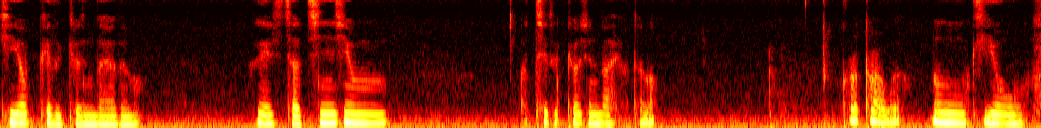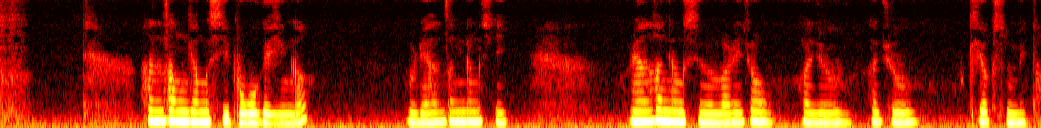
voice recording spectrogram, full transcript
귀엽게 느껴진다 해야 되나? 그게 진짜 진심 같이 느껴진다 해야 되나? 그렇더라고요. 너무 귀여워. 한상경 씨 보고 계신가? 우리 한상경 씨. 우리 한상경 씨는 말이죠. 아주 아주 귀엽습니다.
